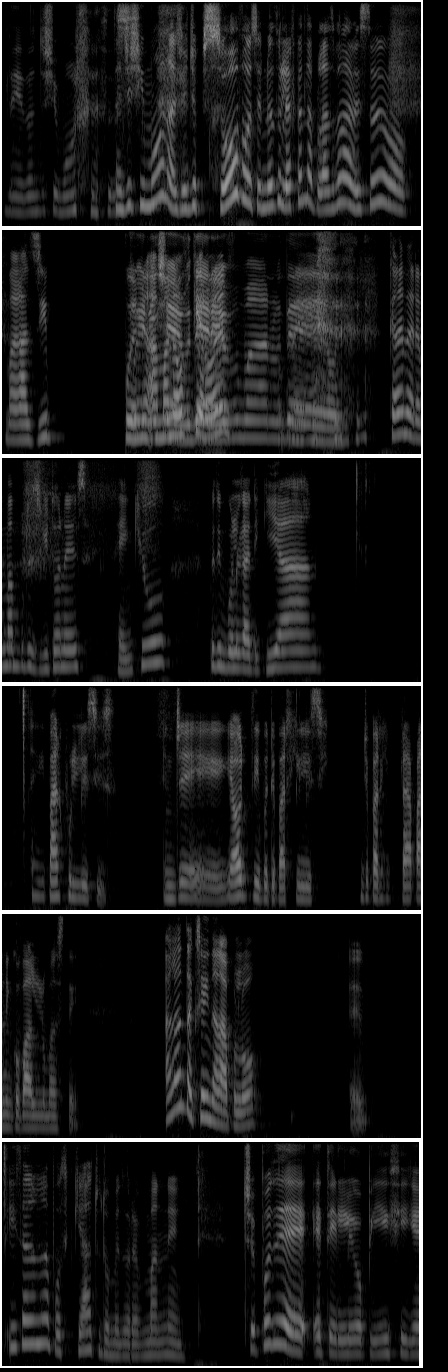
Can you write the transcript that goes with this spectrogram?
Ναι, ήταν και χειμώνας. Ήταν και χειμώνας, ήταν και ψόφος, ενώ δουλεύκαν τα πλάσματα μέσα στο μαγαζί που είναι άμα είναι είχε ούτε off-καιρό, ε, ρεύμα, ούτε. Ναι, όχι. Κάναμε ρεύμα από τους γείτονες, thank you, από την πολυκατοικία. Ε, Υπάρχουν λύσεις. Εν και για οτιδήποτε υπάρχει λύση. Δεν υπάρχει πρέπει να πανικοβάλλομαστε. Αλλά εντάξει, ήταν απλό. Ε, ήταν ένα αποθηκιά του το με το ρεύμα, ναι. Και πότε ετελειοποιήθηκε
